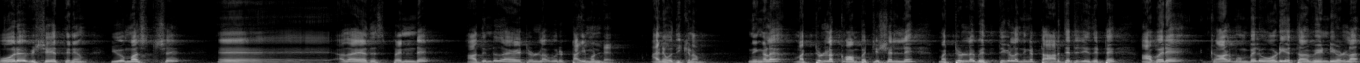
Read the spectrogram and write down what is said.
ഓരോ വിഷയത്തിനും യു മസ്റ്റ് അതായത് സ്പെൻഡ് അതിന്റേതായിട്ടുള്ള ഒരു ടൈമുണ്ട്. അനുവദിക്കണം. നിങ്ങൾ മറ്റുള്ള കോമ്പറ്റീഷനിൽ മറ്റുള്ള വ്യക്തികളെ നിങ്ങൾ ടാർഗറ്റ് ചെയ്തിട്ട് അവരെക്കാൾ മുമ്പിൽ ഓടിയെത്താൻ വേണ്ടിയുള്ള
